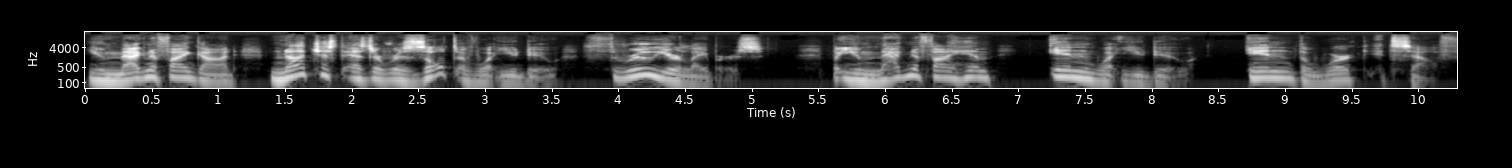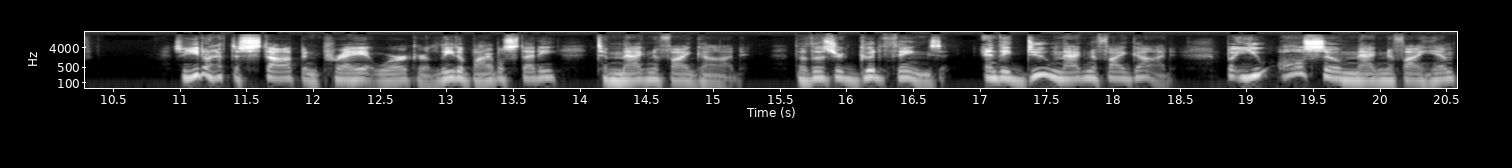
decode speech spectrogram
you magnify God not just as a result of what you do through your labors, but you magnify Him in what you do, in the work itself. So you don't have to stop and pray at work or lead a Bible study to magnify God, though those are good things and they do magnify God. But you also magnify Him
